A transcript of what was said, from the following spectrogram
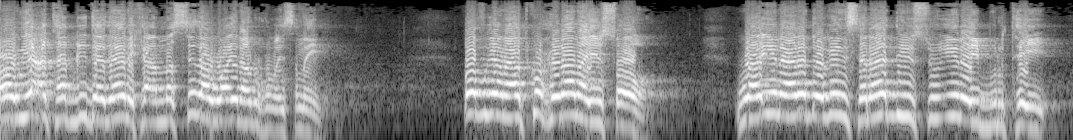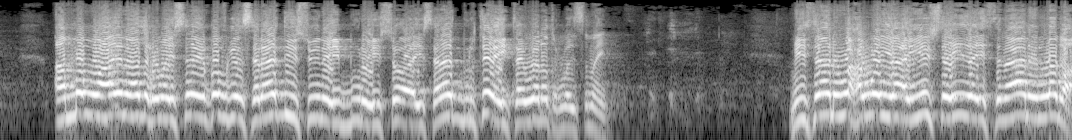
Ow yactaqida dalika ama sidaa waa inaanu rumaysnayn. Qofkan aad ku xidhanayso waa inaanad ogeyn salaadiisu inay burtay ama waa inaad rumaysnayn qofkan salaadiisu inay burayso ay salaad burtay ay tahay waa inaad rumaysnayn. Mithaalu waxa weeye an yajtahida ihnaani laba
